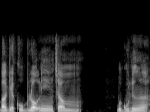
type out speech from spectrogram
bagi aku blog ni macam berguna lah.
